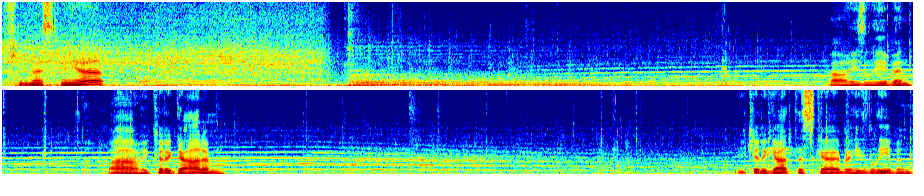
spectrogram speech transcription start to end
She messed me up. Oh, he's leaving? Wow, he could have got him. He could have got this guy, but he's leaving.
